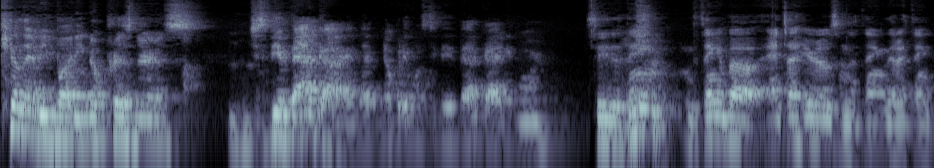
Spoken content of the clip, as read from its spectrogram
kill everybody, no prisoners, Mhm. just be a bad guy. Like nobody wants to be a bad guy anymore. See the That's thing, the thing about anti-heroes, and the thing that I think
